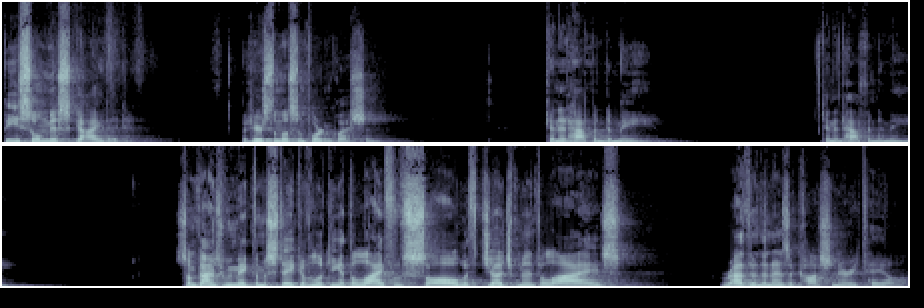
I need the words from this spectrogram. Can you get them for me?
be so misguided? But here's the most important question Can it happen to me? Can it happen to me? Sometimes we make the mistake of looking at the life of Saul with judgmental eyes rather than as a cautionary tale.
